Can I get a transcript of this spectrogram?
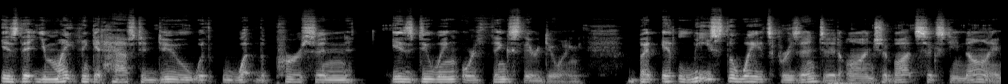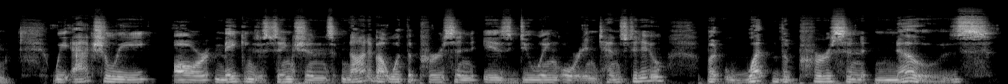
is that you might think it has to do with what the person is doing or thinks they're doing. But at least the way it's presented on Shabbat 69, we actually are making distinctions not about what the person is doing or intends to do, but what the person knows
